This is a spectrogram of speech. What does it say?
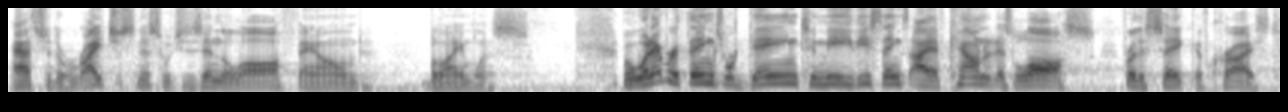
as to the righteousness which is in the law, found blameless. But whatever things were gained to me, these things I have counted as loss for the sake of Christ.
